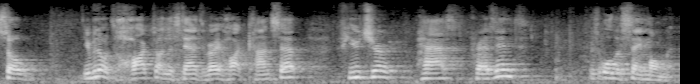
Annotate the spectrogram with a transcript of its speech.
So, even though it's hard to understand, it's a very hard concept. Future, past, present is all the same moment.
